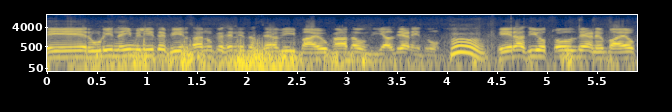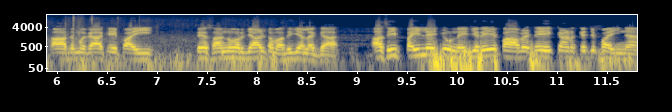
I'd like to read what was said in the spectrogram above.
ਤੇ ਰੂੜੀ ਨਹੀਂ ਮਿਲੀ ਤੇ ਫਿਰ ਸਾਨੂੰ ਕਿਸੇ ਨੇ ਦੱਸਿਆ ਵੀ ਬਾਇਓ ਖਾਦ ਆਉਂਦੀ ਆ ਲੁਧਿਆਣੇ ਤੋਂ। ਹੂੰ। ਫਿਰ ਅਸੀਂ ਉੱਥੋਂ ਲੁਧਿਆਣੇ ਬਾਇਓ ਖਾਦ ਮੰਗਾ ਕੇ ਪਾਈ ਤੇ ਸਾਨੂੰ ਰਿਜ਼ਲਟ ਵਧੀਆ ਲੱਗਾ। ਅਸੀਂ ਪਹਿਲੇ ਝੋਨੇ 'ਚ ਰੇਹ ਪਾ ਬੈਠੇ ਸੀ ਕਣਕ 'ਚ ਪਾਈ ਨਾ।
